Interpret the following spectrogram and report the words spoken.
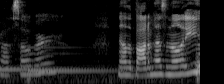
Crossover. Now the bottom has the melody.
